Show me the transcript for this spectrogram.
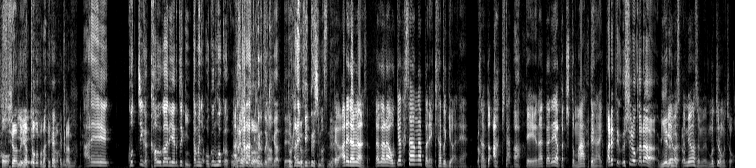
こ知らんの入れやったことないから分かんない。あれこっちが買う側でやるときにたまに奥の方からこうあガラガラってくる時があってあれびっくりしますね。だからあれダメなんですよ。だからお客さんがやっぱね来た時はねちゃんとあ来たあっていう中でやっぱちょっと待ってないと。あれって後ろから見えるんですか？見えます。見えますもちろんもちろん。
